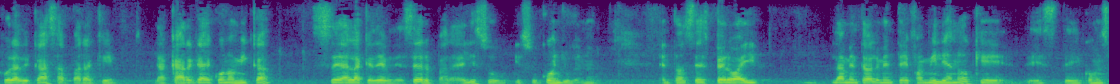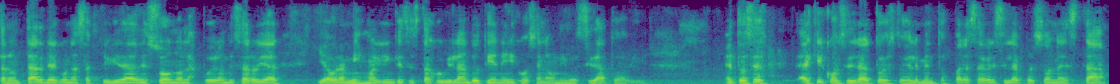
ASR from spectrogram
fuera de casa para que la carga económica sea la que debe de ser para él y su, y su cónyuge, ¿no? Entonces, pero hay lamentablemente hay familias ¿no? que este, comenzaron tarde algunas actividades o no las pudieron desarrollar y ahora mismo alguien que se está jubilando tiene hijos en la universidad todavía. Entonces hay que considerar todos estos elementos para saber si la persona está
